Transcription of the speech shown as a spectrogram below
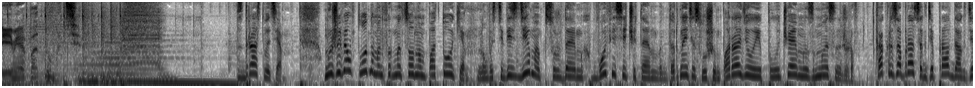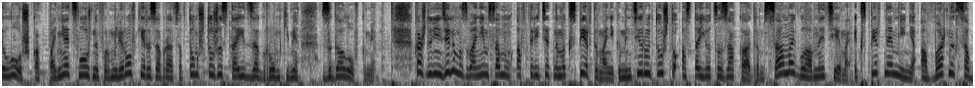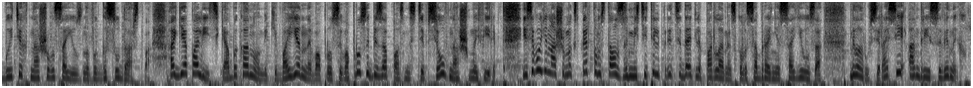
Время подумать. Здравствуйте. Мы живем в плотном информационном потоке. Новости везде, мы обсуждаем их в офисе, читаем в интернете, слушаем по радио и получаем из мессенджеров. Как разобраться, где правда, а где ложь? Как понять сложные формулировки и разобраться в том, что же стоит за громкими заголовками? Каждую неделю мы звоним самым авторитетным экспертам. Они комментируют то, что остается за кадром. Самая главная тема – экспертное мнение о важных событиях нашего союзного государства. О геополитике, об экономике, военные вопросы и вопросы безопасности – все в нашем эфире. И сегодня нашим экспертом стал заместитель председателя парламентского собрания Союза Беларуси России Андрей Савиных.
